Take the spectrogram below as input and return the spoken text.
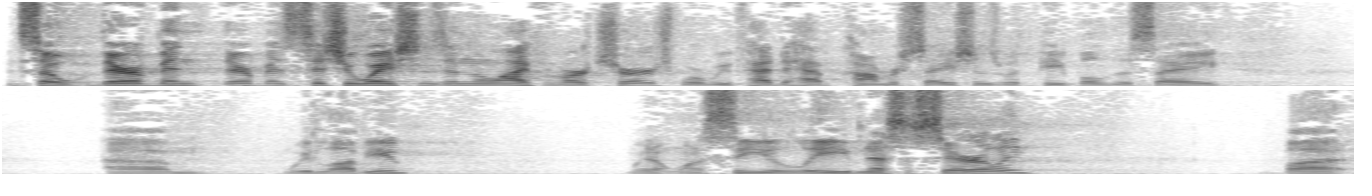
And so, there have been, there have been situations in the life of our church where we've had to have conversations with people to say, um, We love you. We don't want to see you leave necessarily, but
